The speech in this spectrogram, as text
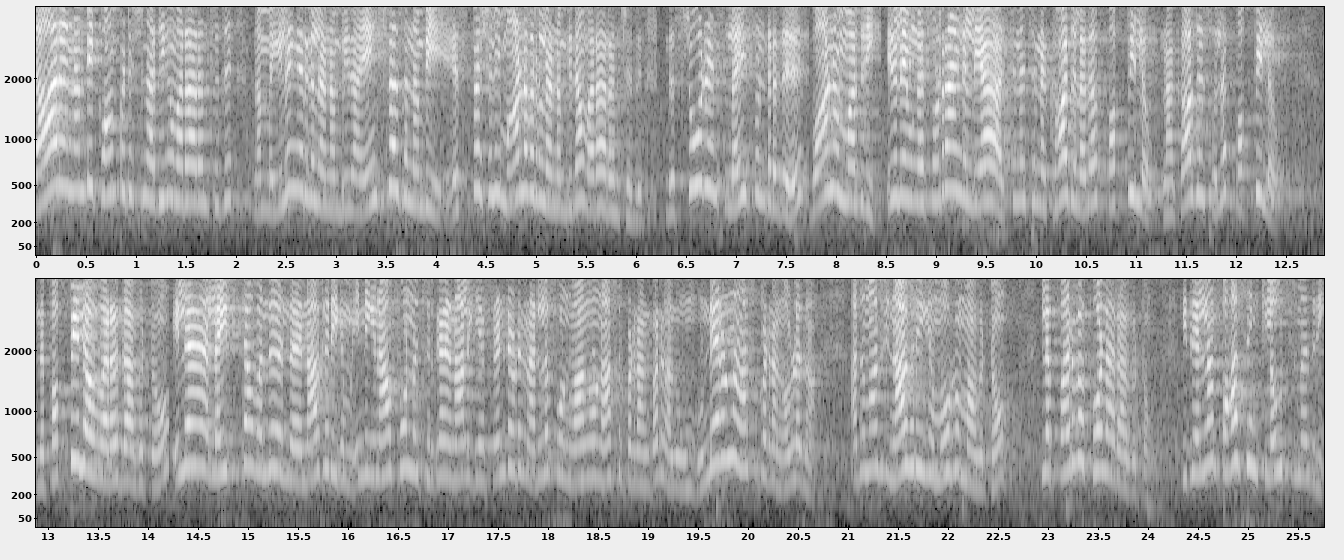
யாரை நம்பி காம்படிஷன் அதிகம் வர ஆரம்பிச்சது? நம்ம இளைஞர்களை நம்பி தான் யங்ஸ்டர்ஸை நம்பி எஸ்பெஷலி மாணவர்களை நம்பி தான் வர ஆரம்பிச்சது. இந்த ஸ்டூடெண்ட்ஸ் லைஃப்ன்றது வானம் மாதிரி. இதில் இவங்க சொல்கிறாங்க இல்லையா? சின்ன சின்ன காதல் அதாவது பப்பி லவ் நான் காதல் சொல்ல பப்பி லவ் இந்த பப்பி லவ் வரதாகட்டும் இல்ல லைட்டா வந்து இந்த நாகரிகம் இன்னைக்கு நான் ஃபோன் வச்சிருக்கேன் நாளைக்கு என் ஃப்ரெண்டோட நல்ல ஃபோன் வாங்கணும்னு ஆசைப்படுறாங்க பாருங்க அது முன்னேறணும்னு ஆசைப்படுறாங்க அவ்வளவுதான். அது மாதிரி நாகரிக மோகமாகட்டும் இல்லை பருவ கோளாறாகட்டும். இதெல்லாம் பாசிங் கிளவுட்ஸ் மாதிரி.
